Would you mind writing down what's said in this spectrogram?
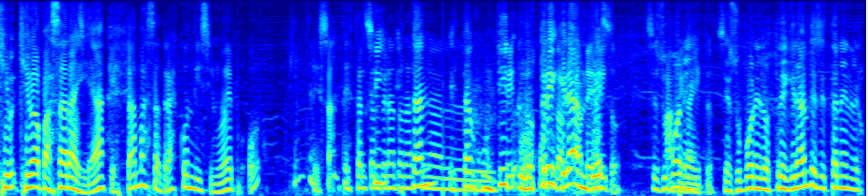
¿qué, qué va a pasar ahí? ah? Que está más atrás con 19. Oh, qué interesante está el Sí, campeonato están, nacional. están juntitos. Los tres grandes, se supone, Apegadito. se supone los tres grandes están en el,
